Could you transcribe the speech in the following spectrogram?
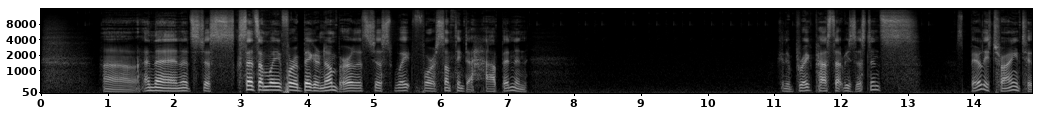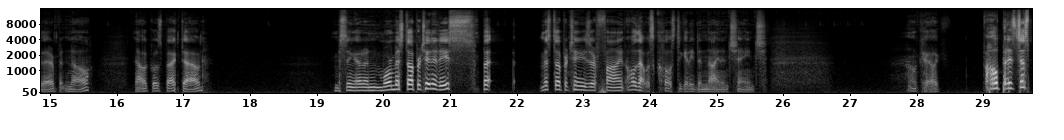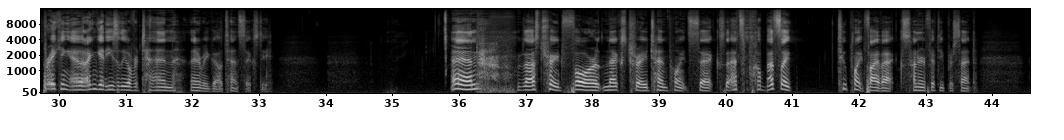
Uh, and then it's just since I'm waiting for a bigger number, let's just wait for something to happen and can it break past that resistance? It's barely trying to there, but no. Now it goes back down. Missing out on more missed opportunities, but missed opportunities are fine. Oh, that was close to getting to nine and change. Okay, Oh, but it's just breaking out. I can get easily over 10. There we go, 1060. And last trade 4, next trade 10.6. That's that's like 2.5x, 150%.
